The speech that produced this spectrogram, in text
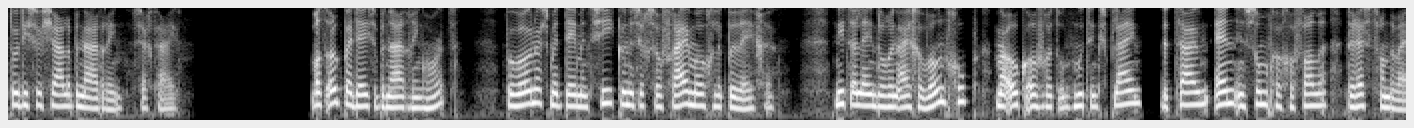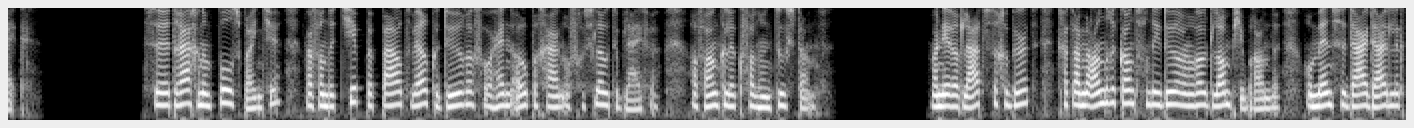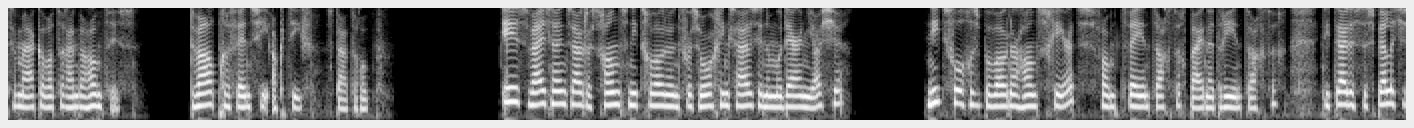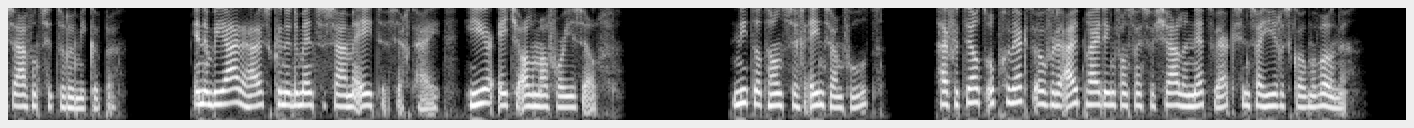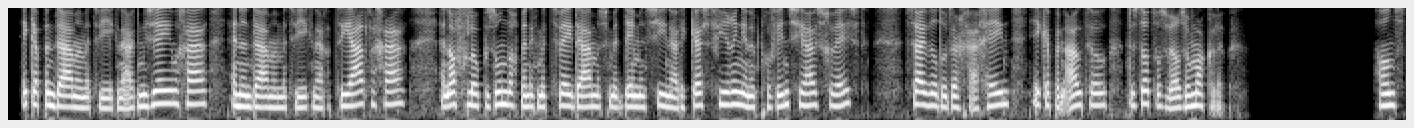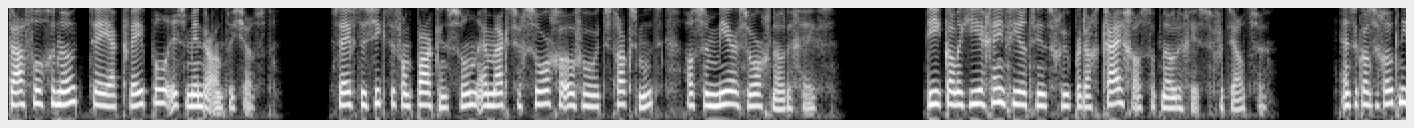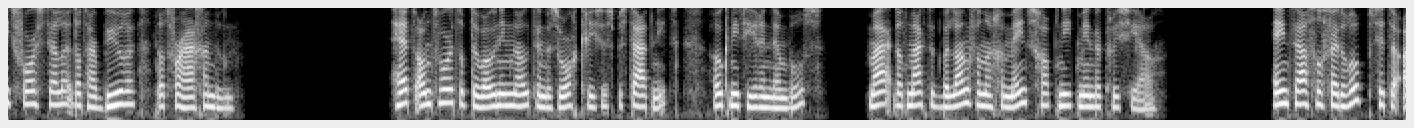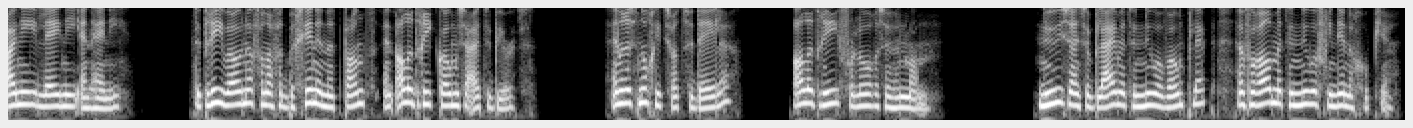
door die sociale benadering, zegt hij. Wat ook bij deze benadering hoort, bewoners met dementie kunnen zich zo vrij mogelijk bewegen. Niet alleen door hun eigen woongroep, maar ook over het ontmoetingsplein, de tuin en in sommige gevallen de rest van de wijk. Ze dragen een polsbandje waarvan de chip bepaalt welke deuren voor hen opengaan of gesloten blijven, afhankelijk van hun toestand. Wanneer dat laatste gebeurt, gaat aan de andere kant van die deur een rood lampje branden om mensen daar duidelijk te maken wat er aan de hand is. Dwaalpreventie actief staat erop. Is Wij zijn Zuiderschans niet gewoon een verzorgingshuis in een modern jasje? Niet volgens bewoner Hans Geerts, van 82 bijna 83, die tijdens de spelletjesavond zit te rummikuppen. In een bejaardenhuis kunnen de mensen samen eten, zegt hij. Hier eet je allemaal voor jezelf. Niet dat Hans zich eenzaam voelt. Hij vertelt opgewekt over de uitbreiding van zijn sociale netwerk sinds hij hier is komen wonen. Ik heb een dame met wie ik naar het museum ga en een dame met wie ik naar het theater ga. En afgelopen zondag ben ik met twee dames met dementie naar de kerstviering in het provinciehuis geweest. Zij wilden er graag heen, ik heb een auto, dus dat was wel zo makkelijk. Hans tafelgenoot Thea Kwepel is minder enthousiast. Zij heeft de ziekte van Parkinson en maakt zich zorgen over hoe het straks moet als ze meer zorg nodig heeft. Die kan ik hier geen 24 uur per dag krijgen als dat nodig is, vertelt ze. En ze kan zich ook niet voorstellen dat haar buren dat voor haar gaan doen. Het antwoord op de woningnood en de zorgcrisis bestaat niet, ook niet hier in Den Bosch, maar dat maakt het belang van een gemeenschap niet minder cruciaal. Eén tafel verderop zitten Annie, Leni en Henny. De drie wonen vanaf het begin in het pand en alle drie komen ze uit de buurt. En er is nog iets wat ze delen. Alle drie verloren ze hun man. Nu zijn ze blij met hun nieuwe woonplek en vooral met hun nieuwe vriendinnengroepje.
